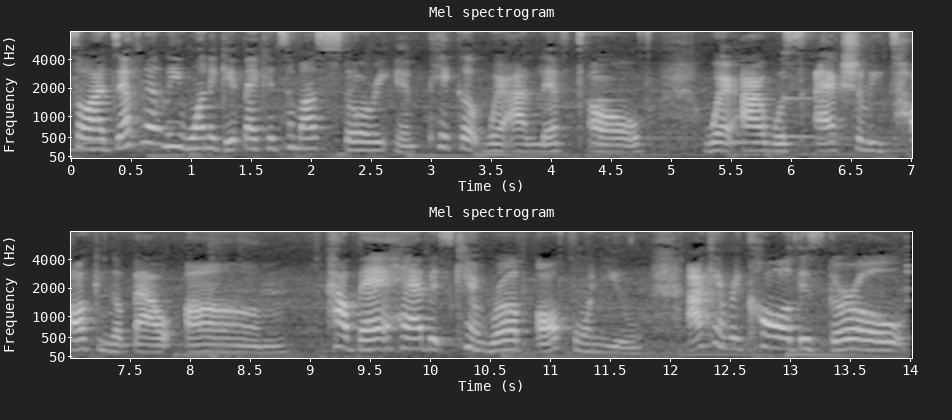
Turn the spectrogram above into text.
So I definitely want to get back into my story and pick up where I left off, where I was actually talking about um how bad habits can rub off on you. I can recall this girl,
